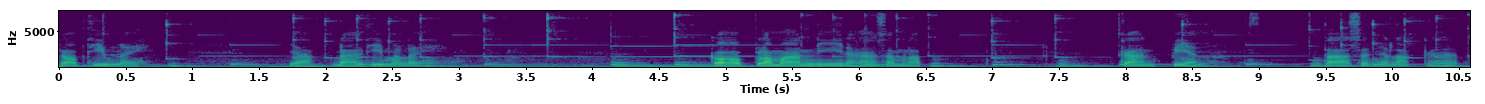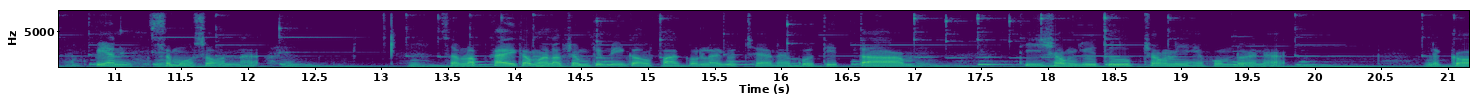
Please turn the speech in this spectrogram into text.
ชอบทีมไหน อยากได้ทีมอะไร ก็ประมาณนี้นะฮะสำหรับการเปลี่ยนตาสัญลักษณ์นะฮะ เปลี่ยนสโมสรนะฮะ สำหรับใครเข้ามารับชมคลิปนี้ก็ฝากกดไลค์กดแชร์นะกดติดตามที่ช่อง YouTube ช่องนี้ให้ผมด้วยนะ แล้วก็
